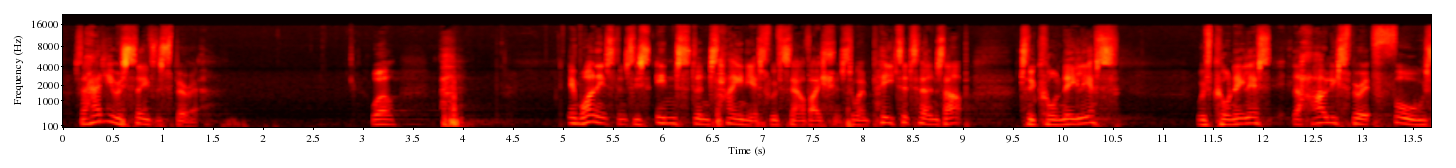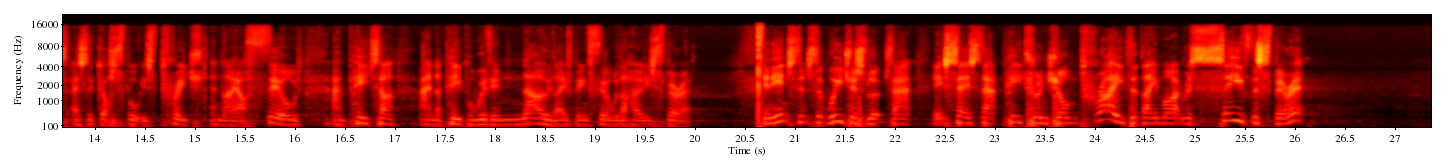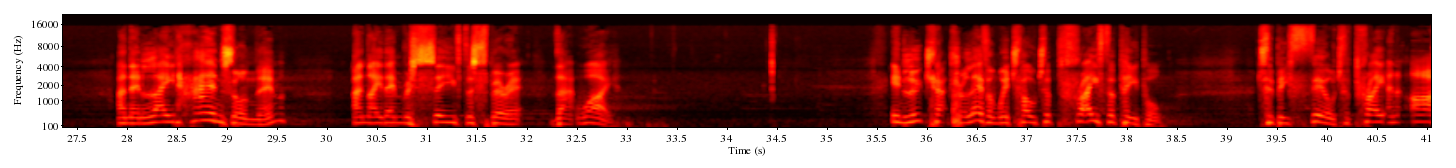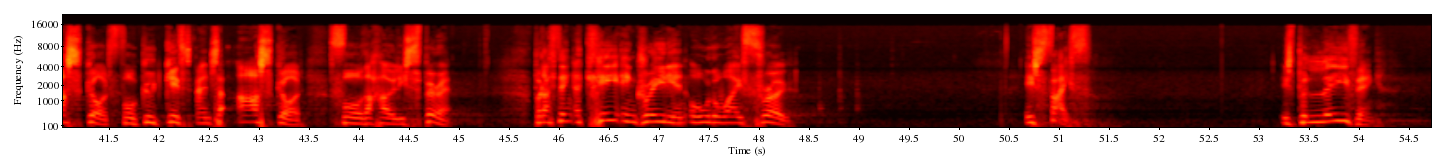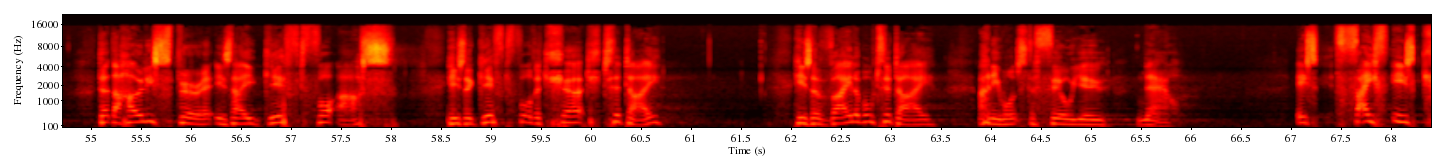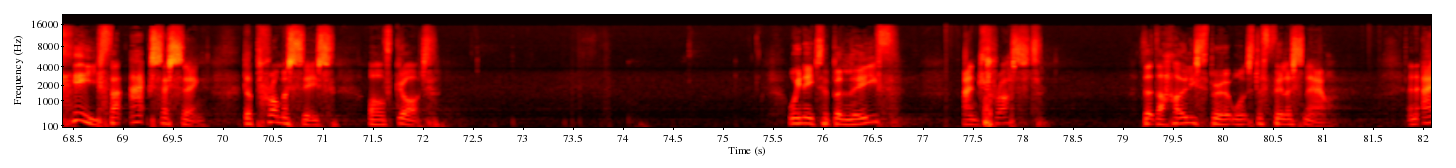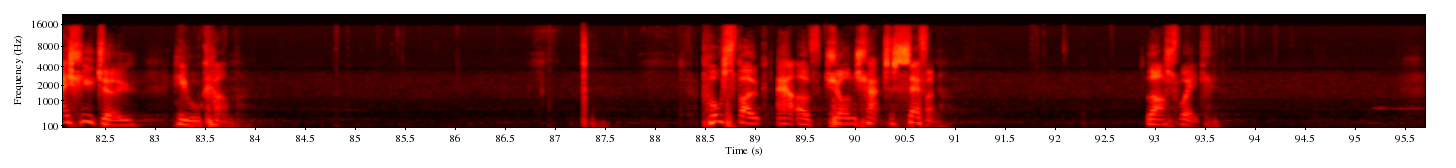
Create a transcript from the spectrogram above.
so, how do you receive the Spirit? Well, in one instance, it's instantaneous with salvation. So when Peter turns up to Cornelius, with Cornelius, the Holy Spirit falls as the gospel is preached and they are filled, and Peter and the people with him know they've been filled with the Holy Spirit. In the instance that we just looked at, it says that Peter and John prayed that they might receive the Spirit and then laid hands on them, and they then received the Spirit that way. In Luke chapter 11, we're told to pray for people to be filled, to pray and ask God for good gifts and to ask God for the Holy Spirit. But I think a key ingredient all the way through is faith, is believing that the Holy Spirit is a gift for us. He's a gift for the church today. He's available today, and He wants to fill you now. It's, faith is key for accessing the promises of God. We need to believe and trust that the Holy Spirit wants to fill us now. And as you do, He will come. Paul spoke out of John chapter 7 last week.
